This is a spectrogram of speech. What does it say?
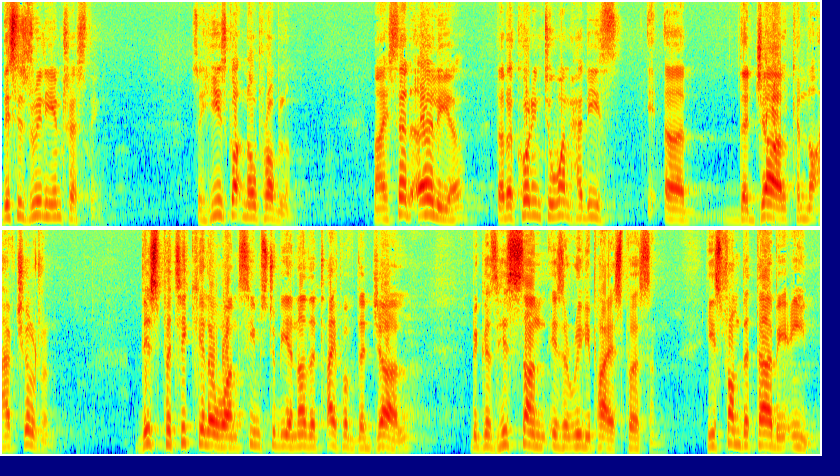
This is really interesting. So he's got no problem. Now, I said earlier that according to one hadith, uh, Dajjal cannot have children. This particular one seems to be another type of Dajjal because his son is a really pious person. He's from the Tabi'een.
